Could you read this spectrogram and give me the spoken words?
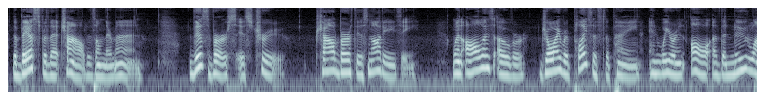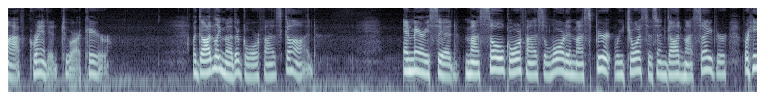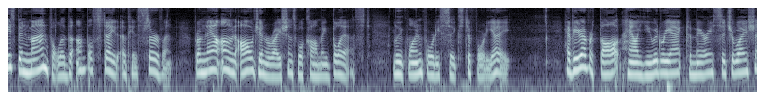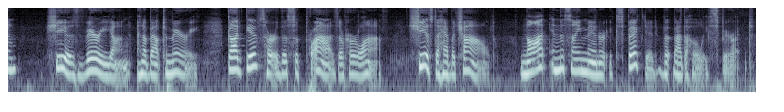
The best for that child is on their mind. This verse is true. Childbirth is not easy. When all is over, Joy replaces the pain, and we are in awe of the new life granted to our care. A godly mother glorifies God. And Mary said, My soul glorifies the Lord, and my spirit rejoices in God my Savior, for he's been mindful of the humble state of his servant. From now on, all generations will call me blessed. Luke 1 46 to 48. Have you ever thought how you would react to Mary's situation? She is very young and about to marry. God gives her the surprise of her life. She is to have a child, not in the same manner expected, but by the Holy Spirit.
